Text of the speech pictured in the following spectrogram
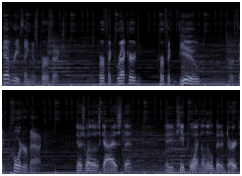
everything is perfect. Perfect record, perfect view, perfect quarterback. You know, he's one of those guys that you, know, you keep wanting a little bit of dirt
